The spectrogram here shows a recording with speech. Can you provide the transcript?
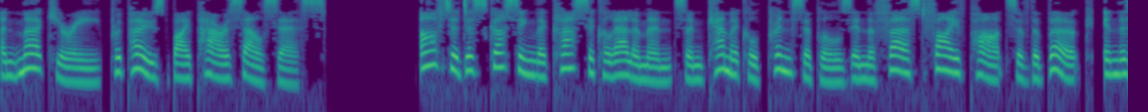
and mercury proposed by Paracelsus. After discussing the classical elements and chemical principles in the first five parts of the book, in the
